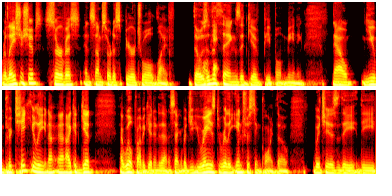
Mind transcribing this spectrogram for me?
relationships, service, and some sort of spiritual life. Those okay. are the things that give people meaning. Now, you particularly, now I could get, I will probably get into that in a second, but you, you raised a really interesting point though, which is the the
